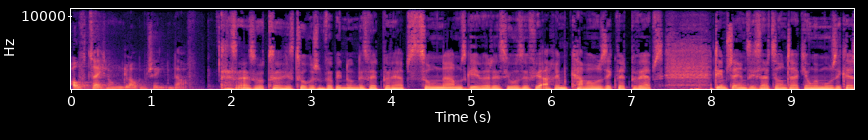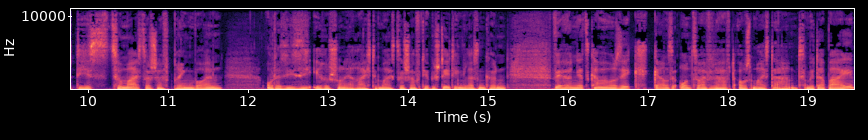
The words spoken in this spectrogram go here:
Aufzeichnungen Glauben schenken darf. Das also zur historischen Verbindung des Wettbewerbs zum Namensgeber des Josef Joachim Kammermusikwettbewerbs. Dem stellen sich seit Sonntag junge Musiker, die es zur Meisterschaft bringen wollen oder die sich ihre schon erreichte Meisterschaft hier bestätigen lassen können. Wir hören jetzt Kammermusik ganz unzweifelhaft aus Meisterhand. Mit dabei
